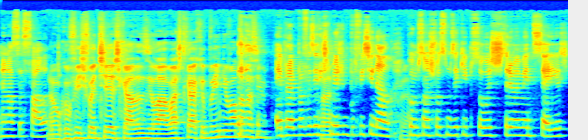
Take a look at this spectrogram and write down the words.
na nossa sala. Não, o que eu fiz foi descer as escadas e lá abaixo cá a campainha e voltava assim. É para, para fazer isto É. mesmo profissional, É. como se nós fôssemos aqui pessoas extremamente sérias.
